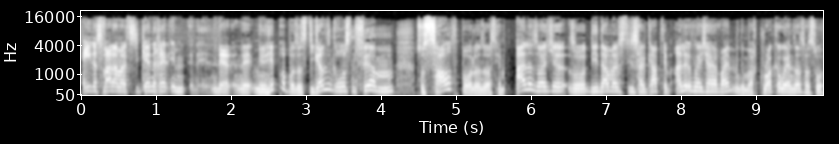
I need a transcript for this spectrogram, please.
Ey, das war damals generell im, der, im Hip-Hop und so. Die ganzen großen Firmen, so South Pole und sowas, die haben alle solche, so die damals, die es halt gab, die haben alle irgendwelche Hawaii-Hemden gemacht. Rockaway und sonst was, so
